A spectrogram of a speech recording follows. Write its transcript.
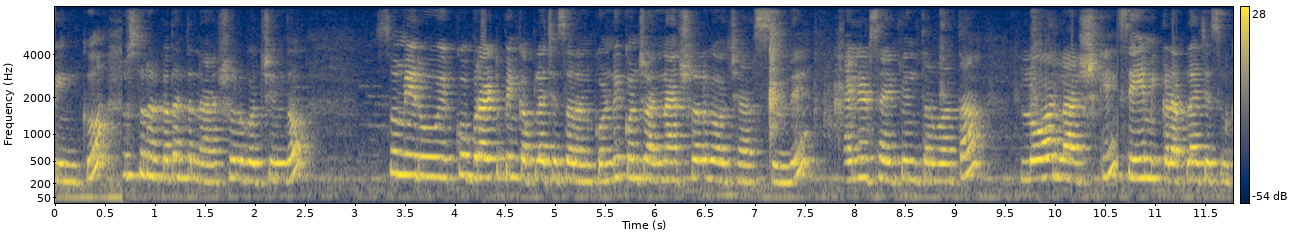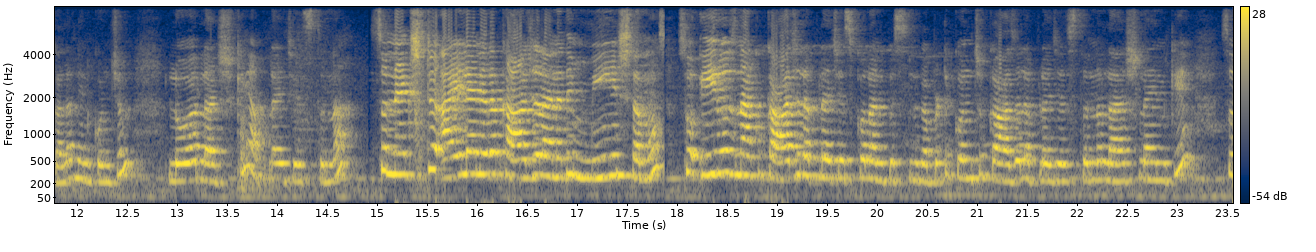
పింక్ చూస్తున్నారు కదా ఎంత న్యాచురల్గా వచ్చిందో. సో మీరు ఎక్కువ బ్రైట్ పింక్ అప్లై చేశారనుకోండి కొంచెం అన్యాచురల్గా వచ్చేస్తుంది. హైలైట్స్ అయిపోయిన తర్వాత లోవర్ ల్యాష్కి సేమ్ ఇక్కడ అప్లై చేసిన కలర్ నేను కొంచెం లోవర్ ల్యాష్కి అప్లై చేస్తున్నా. సో నెక్స్ట్ ఐ లైనర్ కాజల్ అనేది మీ ఇష్టము. సో ఈ రోజు నాకు కాజల్ అప్లై చేసుకోవాలనిపిస్తుంది కాబట్టి కొంచెం కాజల్ అప్లై చేస్తున్నా ల్యాష్ లైన్కి సో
